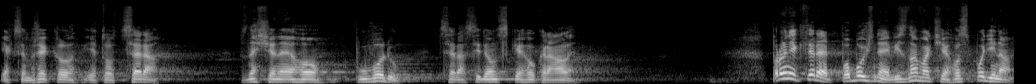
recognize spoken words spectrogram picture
Jak jsem řekl, je to dcera vznešeného původu, dcera sidonského krále. Pro některé pobožné vyznavače hospodina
